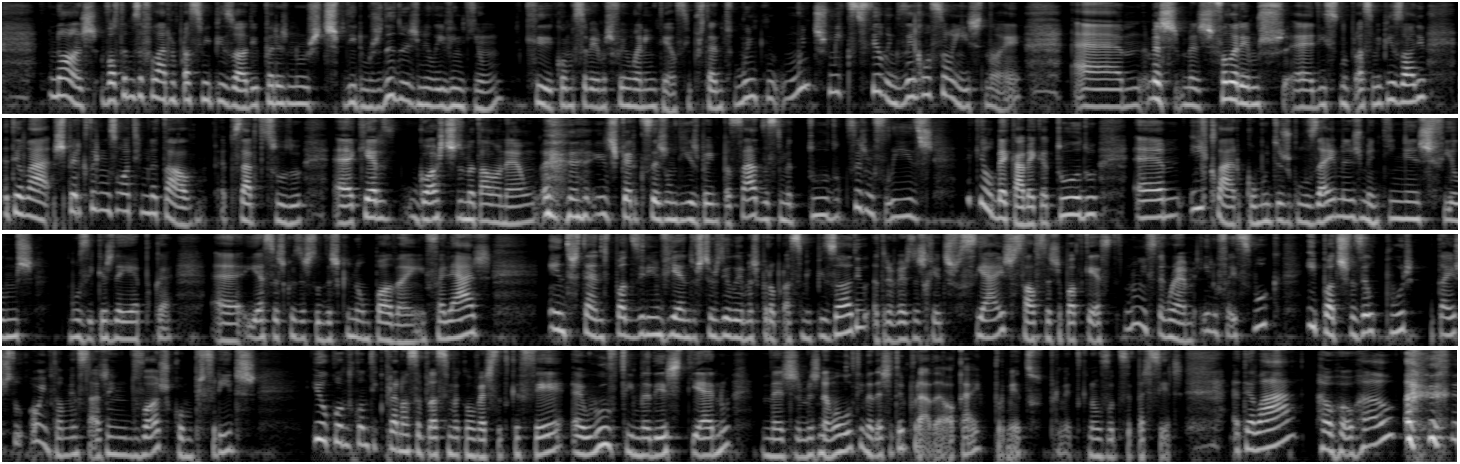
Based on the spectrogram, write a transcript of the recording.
Nós voltamos a falar no próximo episódio para nos despedirmos de 2021, que, como sabemos, foi um ano intenso e, portanto, muito, muitos mixed feelings em relação a isto, não é? Mas, mas falaremos uh, disso no próximo episódio. Até lá, espero que tenhas um ótimo Natal, apesar de tudo, uh, quer gostes do Natal ou não. espero que sejam dias bem passados, acima de tudo, que sejam felizes, aquele beca a beca todo. e, claro, com muitas guloseimas, mantinhas, filmes músicas da época uh, e essas coisas todas que não podem falhar. Entretanto, podes ir enviando os teus dilemas para o próximo episódio através das redes sociais, salvo seja podcast, no Instagram e no Facebook, e podes fazê-lo por texto ou então mensagem de voz, como preferires. Eu conto contigo para a nossa próxima conversa de café, a última deste ano, mas, mas não a última desta temporada, ok? Prometo, prometo que não vou desaparecer. Até lá, ho ho ho,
